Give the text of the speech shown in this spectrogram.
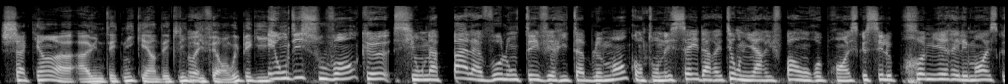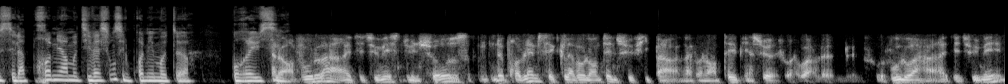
chacun a, a une technique et un déclic différent. Oui, Peggy? Et on dit souvent que si on n'a pas la volonté véritablement, quand on essaye d'arrêter, on n'y arrive pas, on reprend. Est-ce que c'est le premier élément? Est-ce que c'est la première motivation? C'est le premier moteur Alors, vouloir arrêter de fumer, c'est une chose. Le problème, c'est que la volonté ne suffit pas. La volonté, bien sûr, il faut avoir le, vouloir arrêter de fumer,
